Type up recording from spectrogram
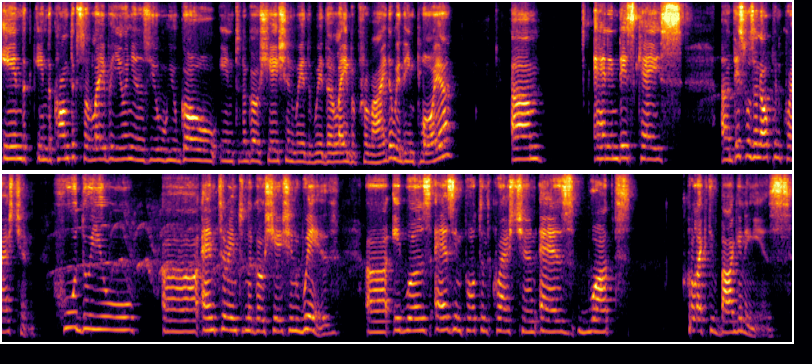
in the in the context of labor unions you you go into negotiation with with the labor provider with the employer um, and in this case uh, this was an open question who do you uh, enter into negotiation with, uh, it was as important question as what collective bargaining is.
